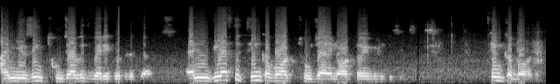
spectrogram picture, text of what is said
I'm using Thuja with very good results. And we have to think about Thuja in autoimmune diseases. Think about it.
